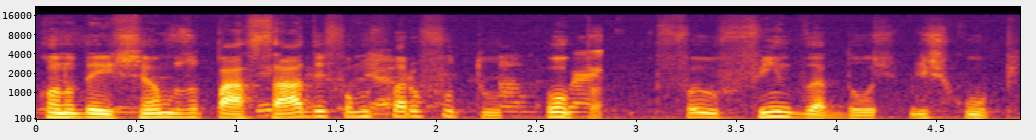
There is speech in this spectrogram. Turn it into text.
quando deixamos o passado e fomos para o futuro. Opa, foi o fim da dor. Desculpe,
